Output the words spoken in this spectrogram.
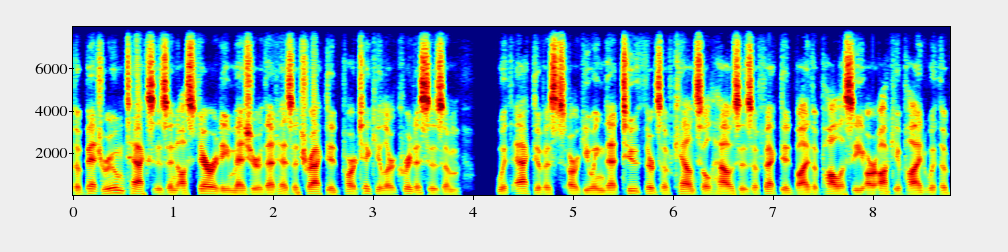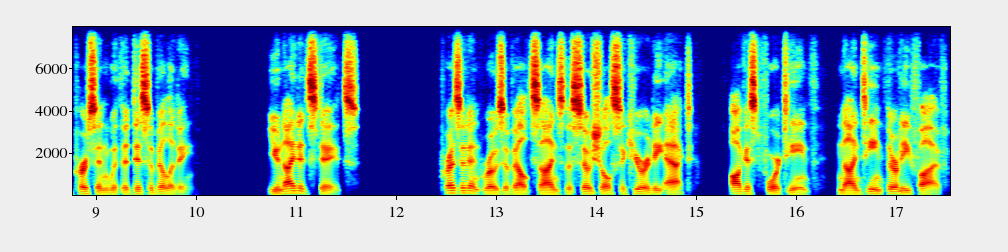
The bedroom tax is an austerity measure that has attracted particular criticism, with activists arguing that two-thirds of council houses affected by the policy are occupied with a person with a disability. United States. President Roosevelt signs the Social Security Act, August 14, 1935.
